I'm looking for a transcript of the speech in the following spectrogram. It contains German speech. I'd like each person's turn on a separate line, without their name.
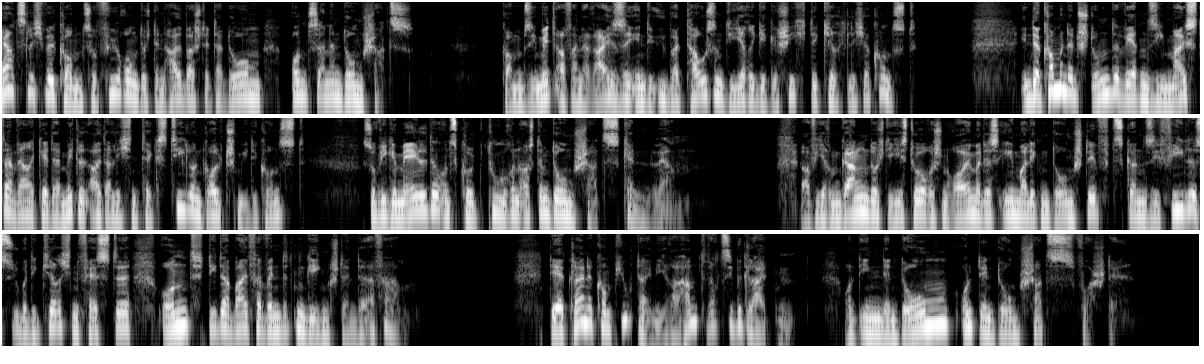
Herzlich willkommen zur Führung durch den Halberstädter Dom und seinen Domschatz. Kommen Sie mit auf eine Reise in die über tausendjährige Geschichte kirchlicher Kunst. In der kommenden Stunde werden Sie Meisterwerke der mittelalterlichen Textil- und Goldschmiedekunst sowie Gemälde und Skulpturen aus dem Domschatz kennenlernen. Auf Ihrem Gang durch die historischen Räume des ehemaligen Domstifts können Sie vieles über die Kirchenfeste und die dabei verwendeten Gegenstände erfahren. Der kleine Computer in Ihrer Hand wird Sie begleiten und Ihnen den Dom und den Domschatz vorstellen.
